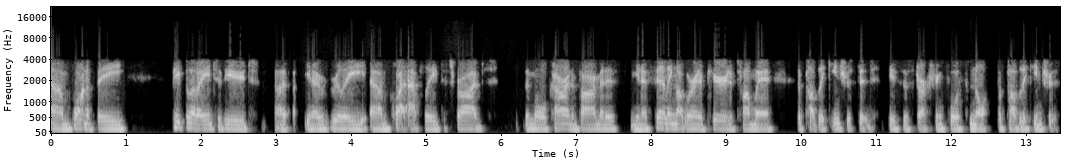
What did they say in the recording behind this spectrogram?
Um, one of the people that I interviewed, uh, you know, really um, quite aptly described the more current environment as, you know, feeling like we're in a period of time where the public interested is the structuring force, not the public interest.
